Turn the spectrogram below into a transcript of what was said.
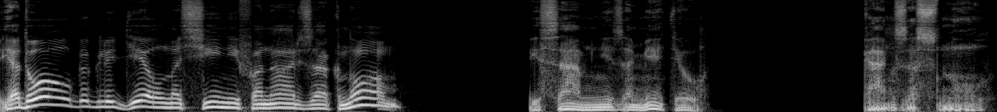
Я долго глядел на синий фонарь за окном и сам не заметил, как заснул.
